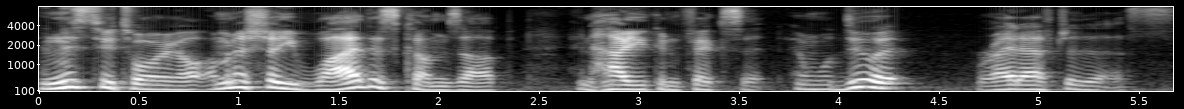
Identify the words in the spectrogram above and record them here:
In this tutorial, I'm going to show you why this comes up and how you can fix it. And we'll do it right after this.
